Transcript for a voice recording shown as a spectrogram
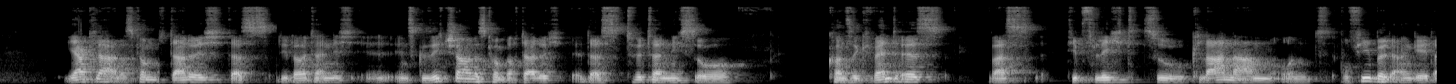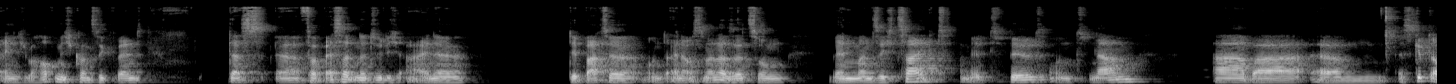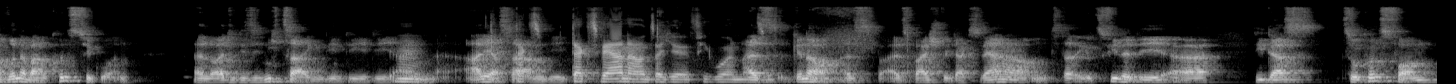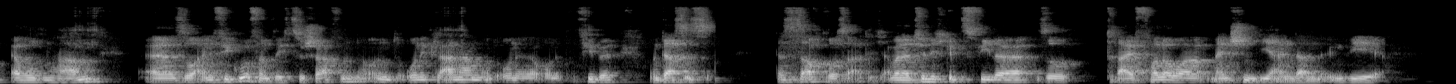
Ja, klar, das kommt dadurch, dass die Leute nicht äh, ins Gesicht schauen. Es kommt auch dadurch, dass Twitter nicht so konsequent ist, was die Pflicht zu Klarnamen und Profilbild angeht, eigentlich überhaupt nicht konsequent. Das äh, verbessert natürlich eine Debatte und eine Auseinandersetzung, wenn man sich zeigt mit Bild und Namen. Aber ähm, es gibt auch wunderbare Kunstfiguren äh, Leute, die sich nicht zeigen, die, die, die hm. ein Alias Dax, haben. Die, Dax Werner und solche Figuren. Als, genau, als, als Beispiel Dax Werner und da gibt es viele, die, äh, die das zur Kunstform erhoben haben, äh, so eine Figur von sich zu schaffen und ohne Klarnamen und ohne, ohne Profilbild. Und das ist, das ist auch großartig. Aber natürlich gibt es viele so drei Follower-Menschen, die einen dann irgendwie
